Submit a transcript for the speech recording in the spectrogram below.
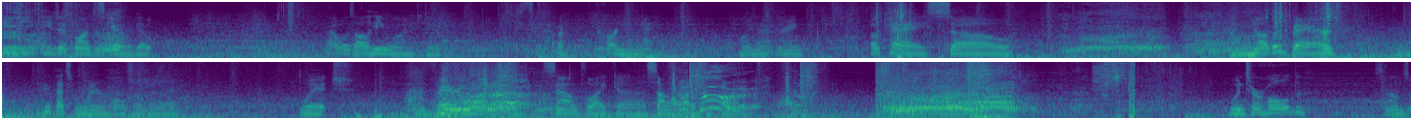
He, he just wanted to scare the goat. That was all he wanted to do. He's got a coronet on that ring. Okay, so another bear. I think that's Winterhold over there, which very much sounds like a song of ice. Winterhold sounds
